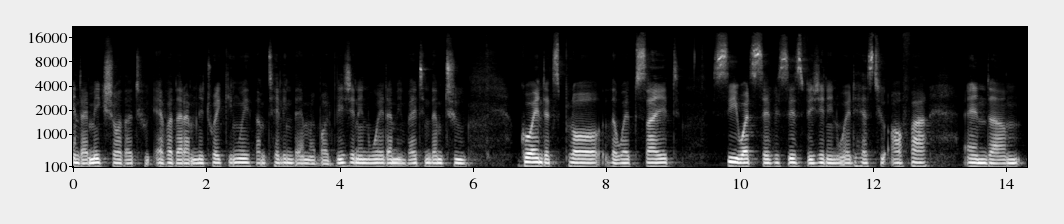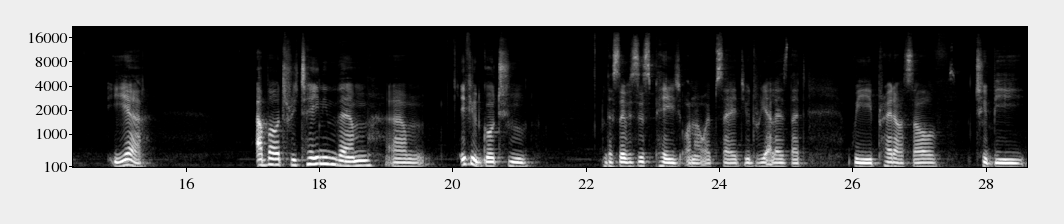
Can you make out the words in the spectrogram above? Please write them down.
and I make sure that whoever that I'm networking with, I'm telling them about Vision in Word. I'm inviting them to go and explore the website, see what services Vision in Word has to offer, and um, yeah. About retaining them, um, if you'd go to the services page on our website, you'd realize that we pride ourselves to be,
